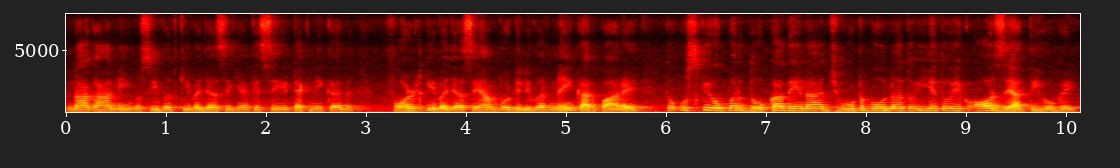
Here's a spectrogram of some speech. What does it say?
नागहानी मुसीबत की वजह से या किसी टेक्निकल फॉल्ट की वजह से हम वो डिलीवर नहीं कर पा रहे तो उसके ऊपर धोखा देना, झूठ बोलना तो ये तो एक और ज़्यादती हो गई।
